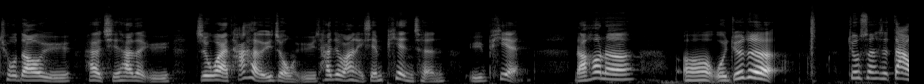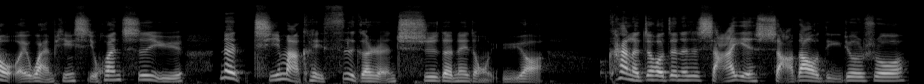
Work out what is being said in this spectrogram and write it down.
秋刀鱼还有其他的鱼之外，它还有一种鱼，它就把你先片成鱼片，然后呢，呃，我觉得就算是大伟婉平喜欢吃鱼，那起码可以四个人吃的那种鱼哦。看了之后真的是傻眼傻到底，就是说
